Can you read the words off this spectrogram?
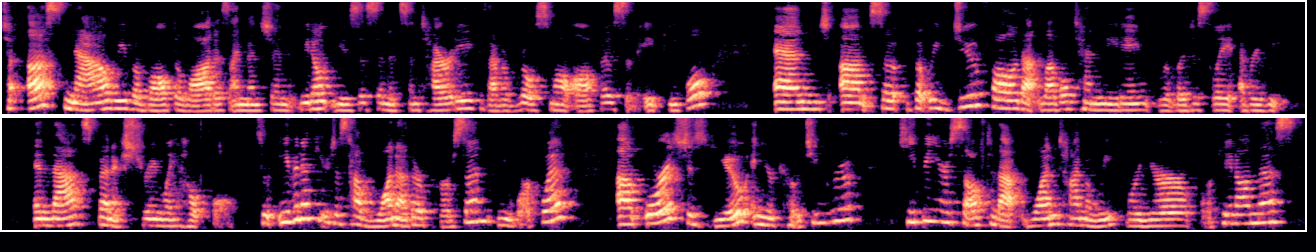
To us now, we've evolved a lot. As I mentioned, we don't use this in its entirety because I have a real small office of eight people. And um, so, but we do follow that level 10 meeting religiously every week. And that's been extremely helpful So even if you just have one other person you work with, um, or it's just you and your coaching group, keeping yourself to that one time a week where you're working on this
